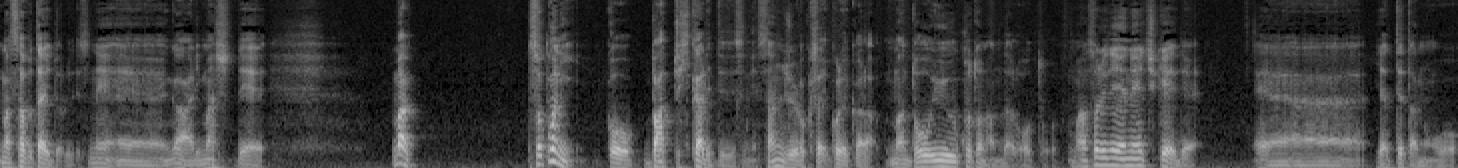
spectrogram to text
まあ、サブタイトルですね、えーがありましてまあそこにこうバッと惹かれてですね36歳これから、まあ、どういうことなんだろうと、まあ、それで NHK で、えーやってたのを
